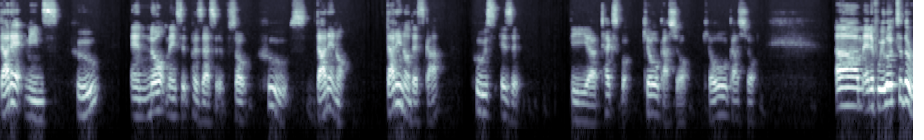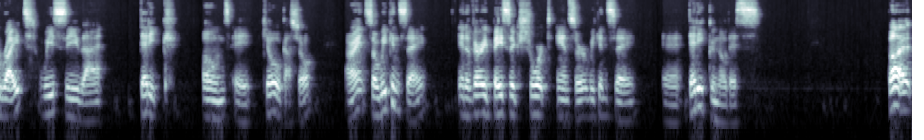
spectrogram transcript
誰 means who, and no makes it possessive. So whose, 誰の、誰のですか Whose is it? The uh, textbook, 教科書、教科書. Um, and if we look to the right, we see that Derek owns a 教科書. All right, so we can say, in a very basic short answer, we can say, eh, デリックのです. But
